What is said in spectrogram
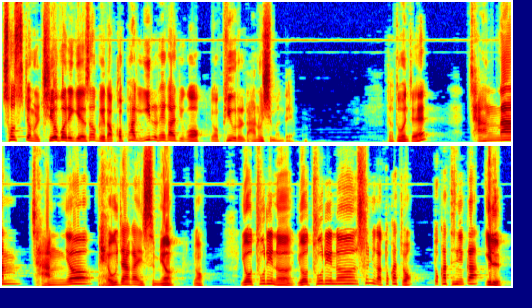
소수점을 지워버리기 위해서 거기다 곱하기 2를 해가지고 이 비율을 나누시면 돼요. 자, 두 번째 장남, 장녀, 배우자가 있으면 요, 요 둘이는 요 둘이는 순위가 똑같죠. 똑같으니까 1.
